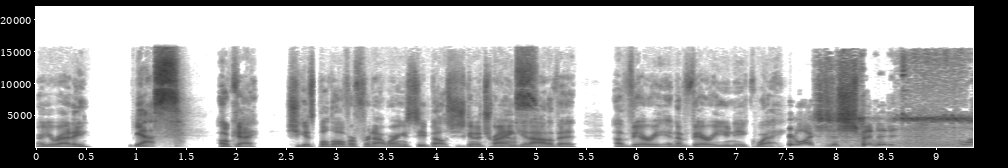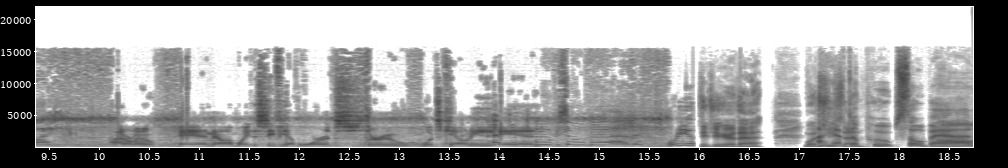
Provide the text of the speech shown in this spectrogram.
Are you ready? Yes. Okay. She gets pulled over for not wearing a seatbelt. She's going to try and get out of it a very in a very unique way. Your license is suspended? Why? I don't know. And now I'm waiting to see if you have warrants through Woods County and. Poop so bad. What are you? Did you hear that? What I she have said? to poop so bad.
